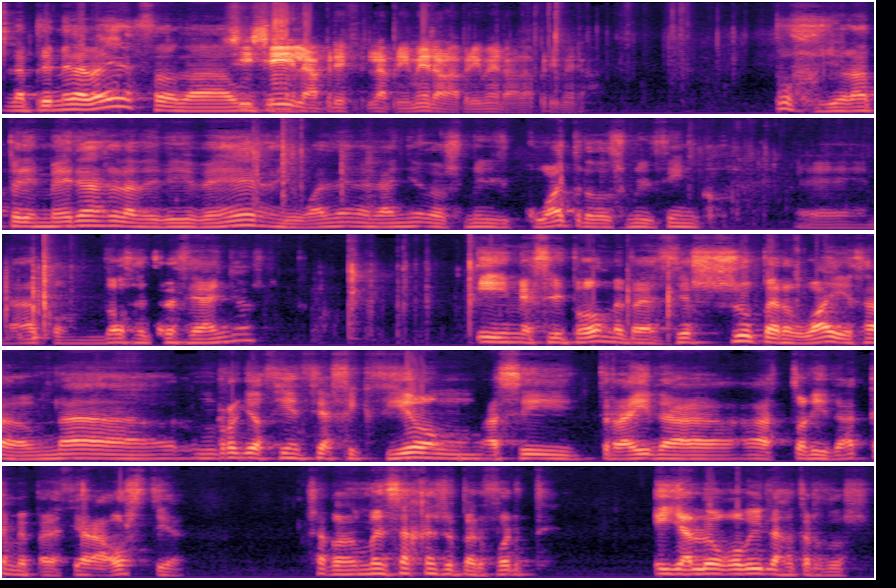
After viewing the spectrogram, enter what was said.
¿La primera vez o la Sí, última? sí, la, la primera, la primera, la primera. Uf, yo la primera la debí ver igual en el año 2004, 2005. Eh, nada, con 12, 13 años. Y me flipó, me pareció súper guay. O sea, una- un rollo ciencia ficción así traída a actualidad que me parecía la hostia. O sea, con un mensaje súper fuerte. Y ya luego vi las otras dos.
